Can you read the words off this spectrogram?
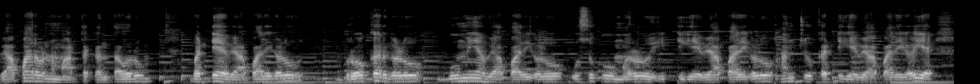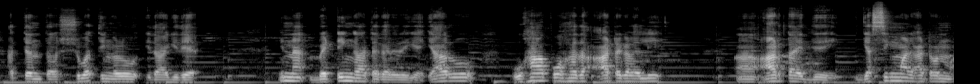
ವ್ಯಾಪಾರವನ್ನು ಮಾಡ್ತಕ್ಕಂಥವರು, ಬಟ್ಟೆಯ ವ್ಯಾಪಾರಿಗಳು, ಬ್ರೋಕರ್ಗಳು, ಭೂಮಿಯ ವ್ಯಾಪಾರಿಗಳು, ಉಸುಕು, ಮರಳು, ಇಟ್ಟಿಗೆ ವ್ಯಾಪಾರಿಗಳು, ಹಂಚು, ಕಟ್ಟಿಗೆ ವ್ಯಾಪಾರಿಗಳಿಗೆ ಅತ್ಯಂತ ಶುಭ ತಿಂಗಳು ಇದಾಗಿದೆ. ಇನ್ನು ಬೆಟ್ಟಿಂಗ್ ಆಟಗಾರರಿಗೆ. ಯಾರು ಊಹಾಪೋಹದ ಆಟಗಳಲ್ಲಿ ಆಡ್ತಾ ಇದ್ದೀರಿ ಗೆಸ್ಸಿಂಗ್ ಮಾಡಿ ಆಟವನ್ನು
